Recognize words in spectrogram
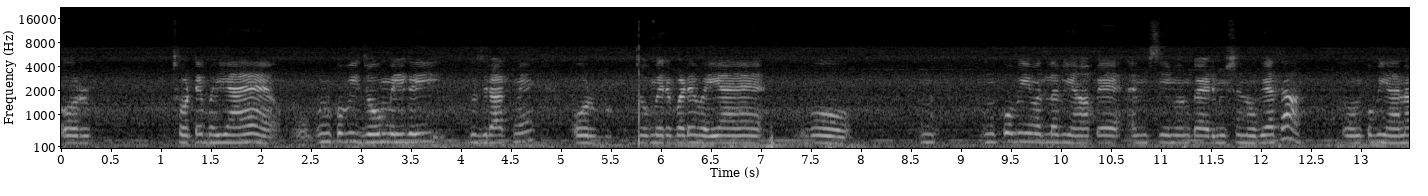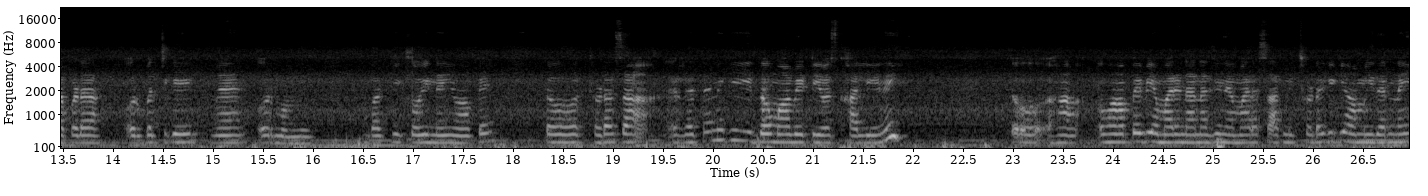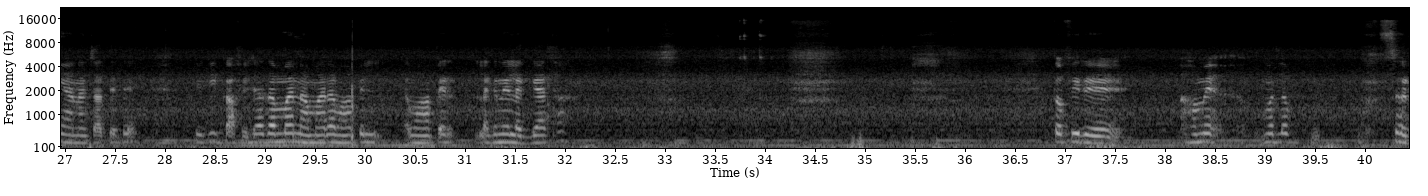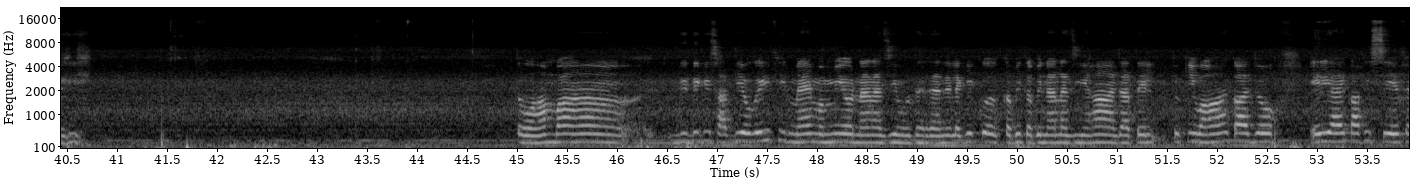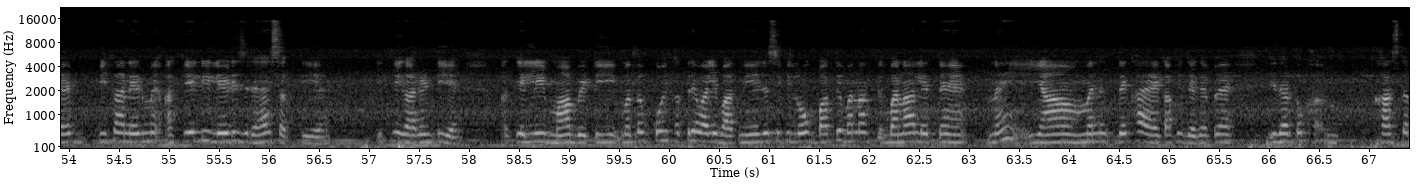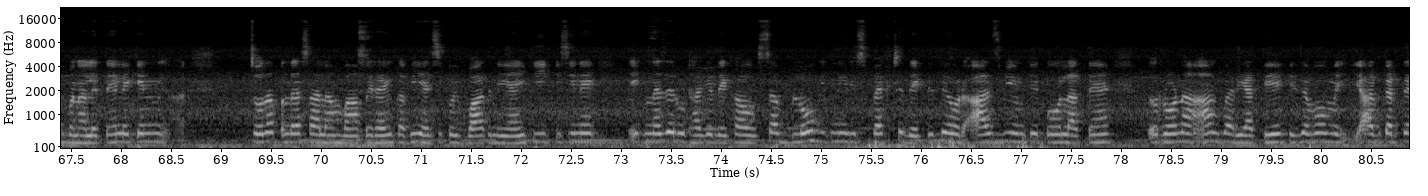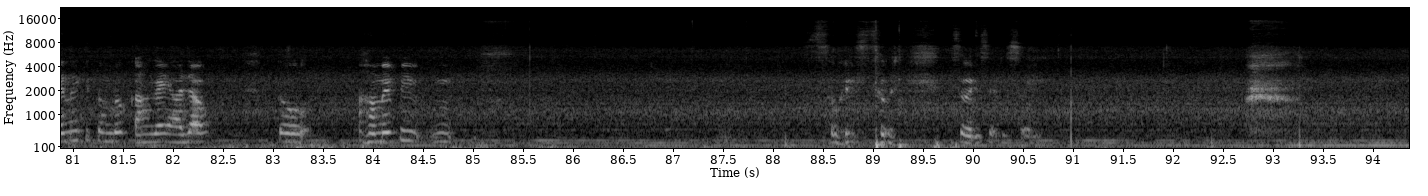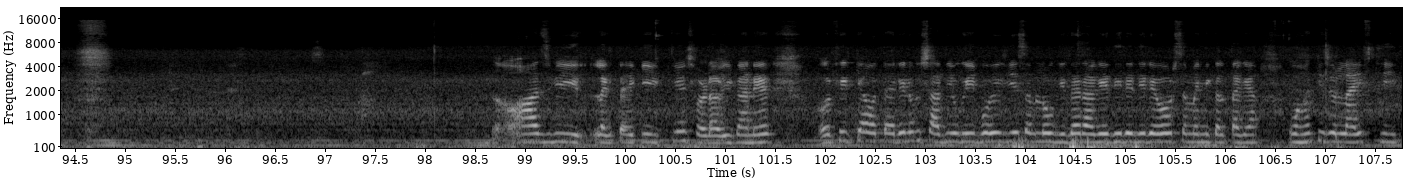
और छोटे भैया हैं उनको भी जॉब मिल गई गुजरात में और जो मेरे बड़े भैया हैं वो उन, उनको भी मतलब यहाँ पे एमसीए में उनका एडमिशन हो गया था तो उनको भी आना पड़ा और बच गए मैं और मम्मी। बाकी कोई नहीं वहाँ पे तो थोड़ा सा रहता है ना कि दो माँ बेटी बस खाली है नहीं? तो हाँ वहाँ पे भी हमारे नाना जी ने हमारा साथ नहीं छोड़ा क्योंकि हम इधर नहीं आना चाहते थे। क्योंकि काफ़ी ज़्यादा मन हमारा वहाँ पे वहाँ पे लगने लग गया था। तो फिर, हमें मतलब सॉरी तो हम वहाँ, दीदी की शादी हो गई, फिर मैं, मम्मी और नाना जी उधर रहने लगे। कभी कभी नाना जी यहाँ आ जाते, क्योंकि वहाँ का जो एरिया है काफ़ी सेफ़ है। बीकानेर में अकेली लेडीज़ रह सकती है। इतनी गारंटी है। अकेली माँ बेटी मतलब कोई खतरे वाली बात नहीं है। जैसे कि लोग बातें बना बना लेते हैं नहीं? यहाँ मैंने देखा है काफ़ी जगह पे इधर तो खा, खास कर बना लेते हैं लेकिन चौदह पंद्रह साल हम वहाँ पे रहे कभी ऐसी कोई बात नहीं आई कि किसी ने एक नज़र उठा के देखा हो। सब लोग इतनी रिस्पेक्ट से देखते थे और आज भी उनके कॉल आते हैं। तो रोना आँख भरी आती है कि जब वो याद करते हैं ना कि तुम लोग कहाँ गए आ जाओ। तो हमें भी सॉरी आज भी लगता है कि क्यों छोड़ा बीकानेर और फिर क्या होता है रेनू की शादी हो गई, वो ये सब लोग इधर आ गए धीरे धीरे और समय निकलता गया। वहाँ की जो लाइफ थी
